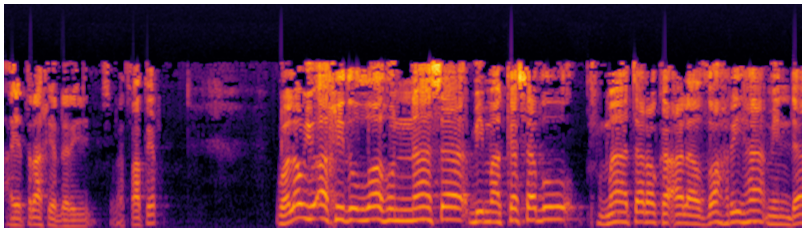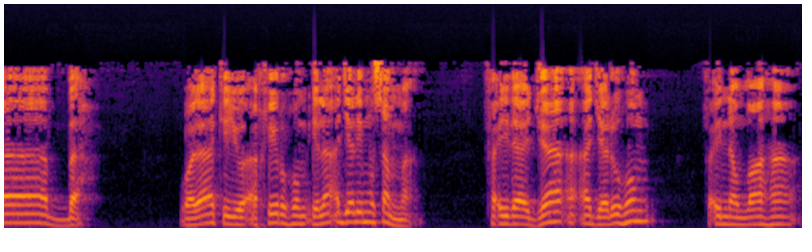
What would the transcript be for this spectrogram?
ayat terakhir dari surat Fatir, "Walau yu'akhidullahu an-nasa bima kasabu ma taraka ala dhahriha min dabbah, walakin yu'akhiruhum ila ajali musamma. Fa idza jaa ajaluhum fa inna Allah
